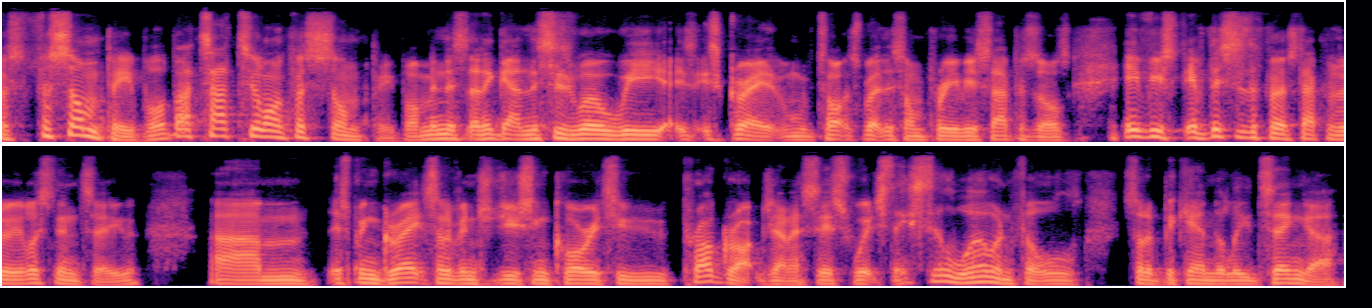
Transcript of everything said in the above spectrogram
For, for some people, but that's too long for some people. I mean, this, and again, this is where we, it's, it's great. And we've talked about this on previous episodes. If you, if this is the first episode you're listening to, um, it's been great sort of introducing Corey to prog rock Genesis, which they still were when Phil sort of became the lead singer.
